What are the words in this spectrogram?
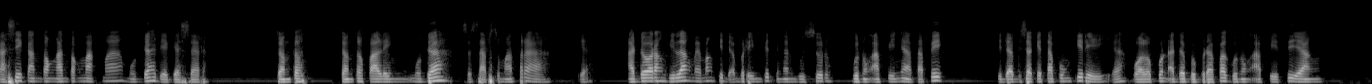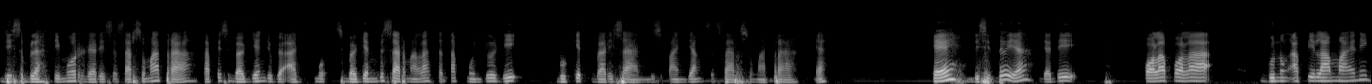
Kasih kantong-kantong magma mudah dia geser. Contoh contoh paling mudah sesar Sumatera ya. Ada orang bilang memang tidak berimpit dengan busur gunung apinya, tapi tidak bisa kita pungkiri ya, walaupun ada beberapa gunung api itu yang di sebelah timur dari sesar Sumatera, tapi sebagian juga sebagian besar malah tetap muncul di Bukit Barisan di sepanjang sesar Sumatera ya. Oke, di situ ya. Jadi pola-pola gunung api lama ini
